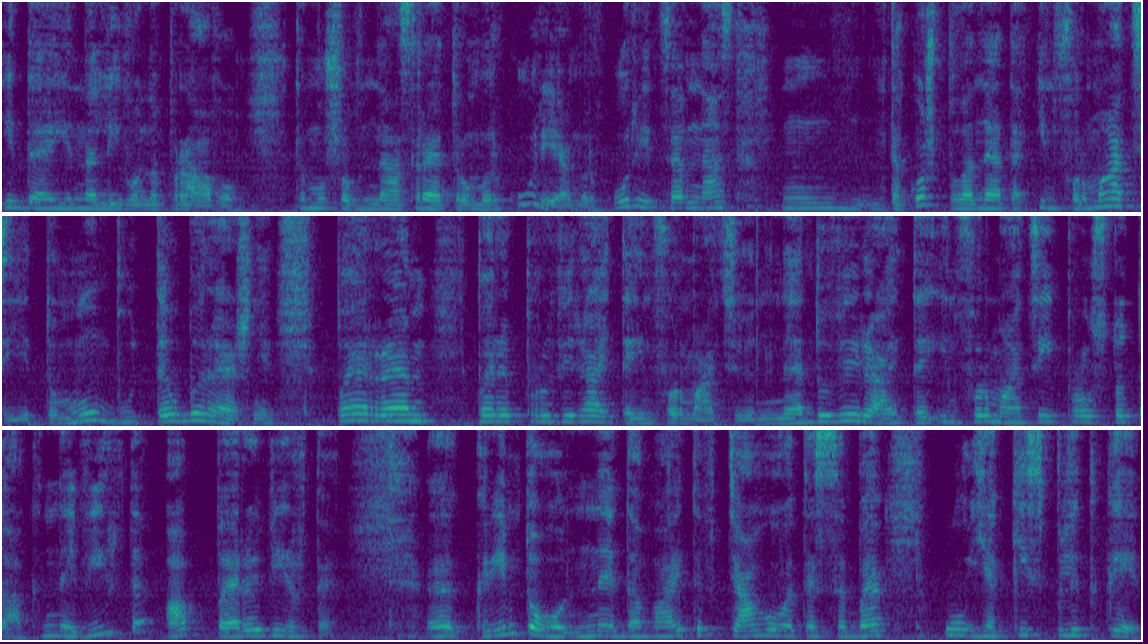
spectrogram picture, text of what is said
ідеї наліво-направо. Тому що в нас ретро Меркурій, а Меркурій це в нас також планета інформації, тому будьте обережні. Пере, перепровіряйте інформацію, не довіряйте інформації просто так. Не вірте, а перевірте. Е, Крім того, не давайте втягувати себе у якісь плітки,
